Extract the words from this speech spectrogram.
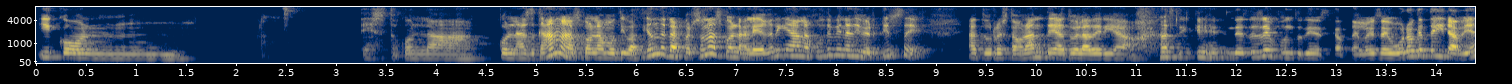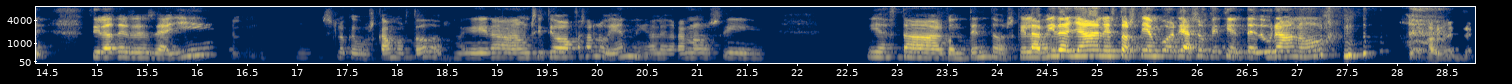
y con esto, con, la, con las ganas, con la motivación de las personas, con la alegría. La gente viene a divertirse a tu restaurante, a tu heladería. Así que desde ese punto tienes que hacerlo y seguro que te irá bien. Si lo haces desde allí, es lo que buscamos todos. Ir a un sitio a pasarlo bien y alegrarnos y, y a estar contentos. Que la vida ya en estos tiempos ya es suficiente dura, ¿no? Totalmente.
